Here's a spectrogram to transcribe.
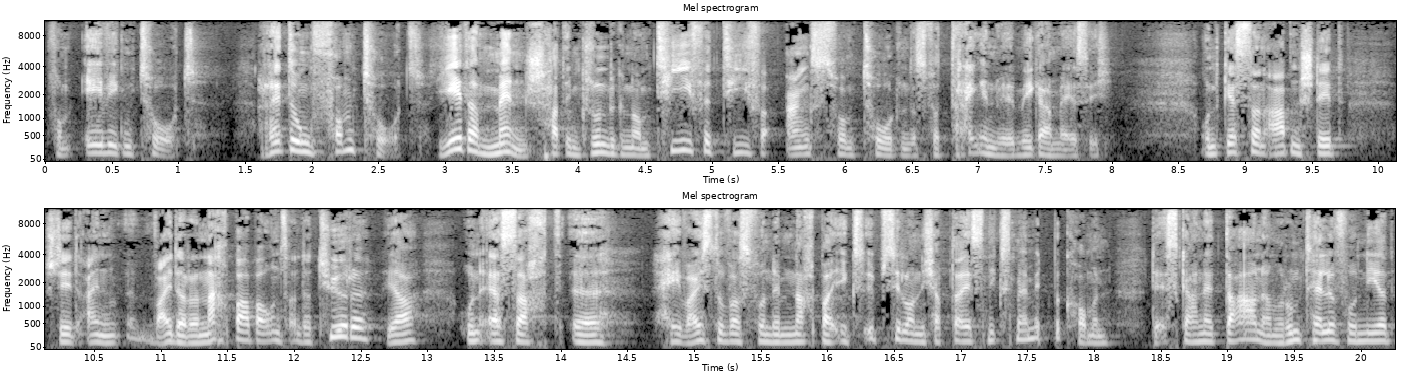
vom ewigen Tod. Rettung vom Tod. Jeder Mensch hat im Grunde genommen tiefe, tiefe Angst vom Tod und das verdrängen wir megamäßig. Und gestern Abend steht, steht ein weiterer Nachbar bei uns an der Türe, ja, und er sagt, äh, hey, weißt du was von dem Nachbar XY? Ich habe da jetzt nichts mehr mitbekommen. Der ist gar nicht da und haben rumtelefoniert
